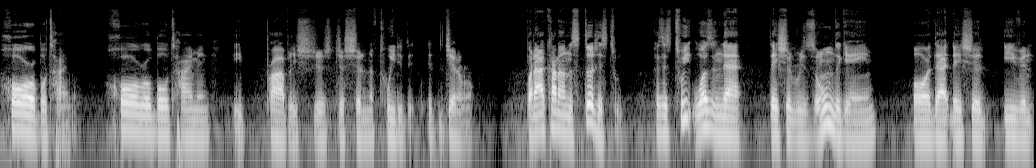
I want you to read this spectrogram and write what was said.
Horrible timing. Horrible timing. Probably just, just shouldn't have tweeted it in general. But I kind of understood his tweet because his tweet wasn't that they should resume the game or that they should even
